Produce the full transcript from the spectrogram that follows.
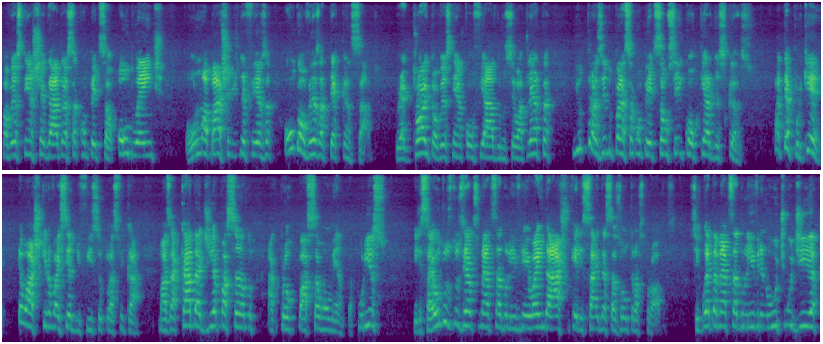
talvez tenha chegado a essa competição ou doente, ou numa baixa de defesa, ou talvez até cansado. Greg Troy talvez tenha confiado no seu atleta e o trazido para essa competição sem qualquer descanso. Até porque eu acho que não vai ser difícil classificar, mas a cada dia passando a preocupação aumenta. Por isso, ele saiu dos 200 metros nado livre e eu ainda acho que ele sai dessas outras provas. 50 metros nado livre no último dia,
